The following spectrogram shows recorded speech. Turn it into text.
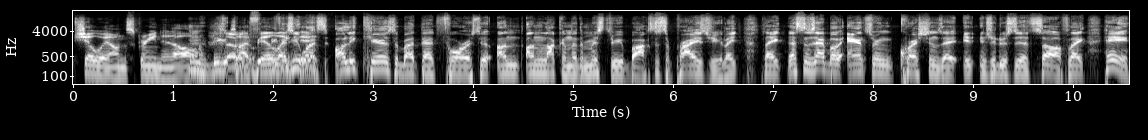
show it on the screen at all. Mm, because, so I feel because like he they- wants all he cares about that for is to un- unlock another mystery box to surprise you. Like, like that's exactly about answering questions that it introduces itself. Like, hey,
